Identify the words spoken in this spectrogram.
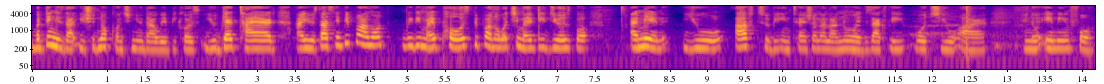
but thing is that you should not continue that way because you get tired and you start saying people are not reading my posts people are not watching my videos but i mean you have to be intentional and know exactly what you are you know aiming for.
